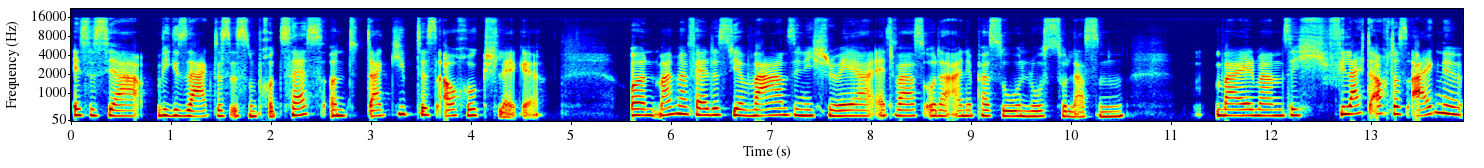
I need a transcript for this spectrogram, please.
ist es ja, wie gesagt, es ist ein Prozess und da gibt es auch Rückschläge. Und manchmal fällt es dir wahnsinnig schwer, etwas oder eine Person loszulassen, weil man sich vielleicht auch das eigene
